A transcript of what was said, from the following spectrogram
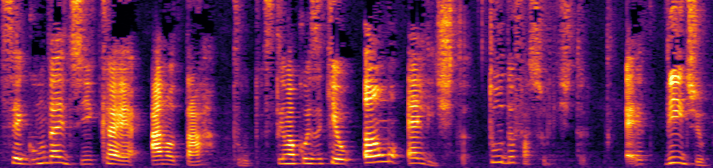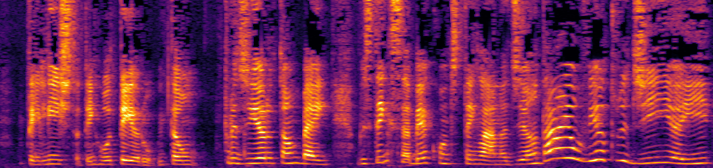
Segunda dica é anotar tudo. Se tem uma coisa que eu amo é lista. Tudo eu faço lista é, vídeo, tem lista, tem roteiro. Então, pro dinheiro também. Você tem que saber quanto tem lá. Não adianta, ah, eu vi outro dia aí.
